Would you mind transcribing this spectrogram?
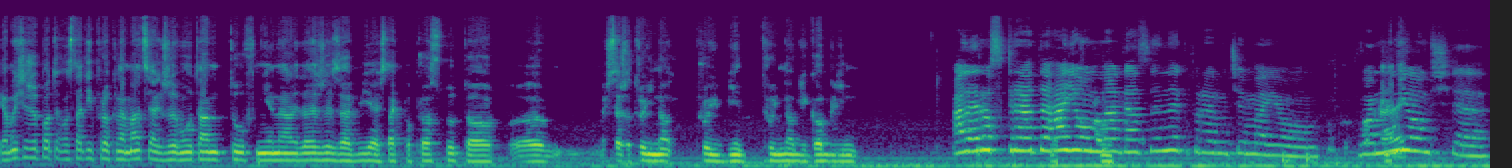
Ja myślę, że po tych ostatnich proklamacjach, że mutantów nie należy zabijać tak po prostu, to e, myślę, że trójno, trójbie- trójnogi goblin Ale rozkradają magazyny, które ludzie mają. Włamują się.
